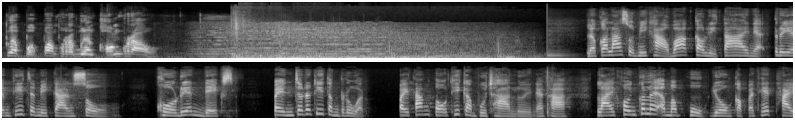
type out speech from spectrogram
เพื่อปกป้องพลเมืองของเราแล้วก็ล่าสุดมีข่าวว่าเกาหลีใต้เนี่ยเตรียมที่จะมีการส่งโคเรียนเด็กเป็นเจ้าหน้าที่ตำรวจ ไปตั้งโต๊ะที่กัมพูชาเลยนะคะ หลายคนก็เลยเอามาผูกโยงกับประเทศไทย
